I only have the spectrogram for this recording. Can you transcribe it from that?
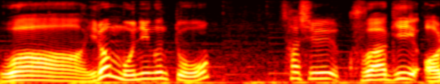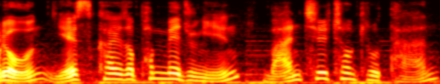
와 이런 모닝은 또 사실 구하기 어려운 예스카에서 판매 중인 17,000km 탄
